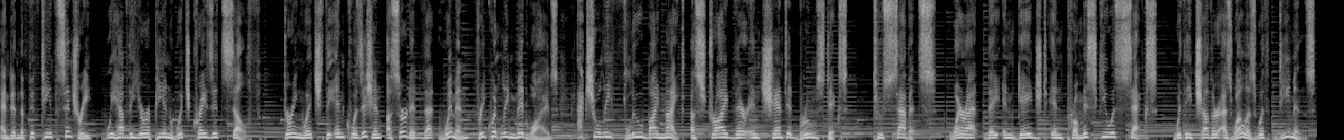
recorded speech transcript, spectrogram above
And in the 15th century, we have the European witch craze itself, during which the Inquisition asserted that women, frequently midwives, actually flew by night astride their enchanted broomsticks to sabbats, whereat they engaged in promiscuous sex with each other as well as with demons,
